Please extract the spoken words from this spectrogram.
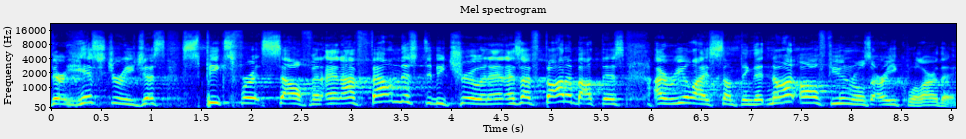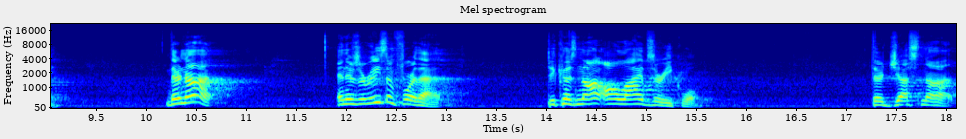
their history just speaks for itself. And, and I've found this to be true. And as I've thought about this, I realized something that not all funerals are equal, are they? They're not. And there's a reason for that because not all lives are equal. They're just not.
